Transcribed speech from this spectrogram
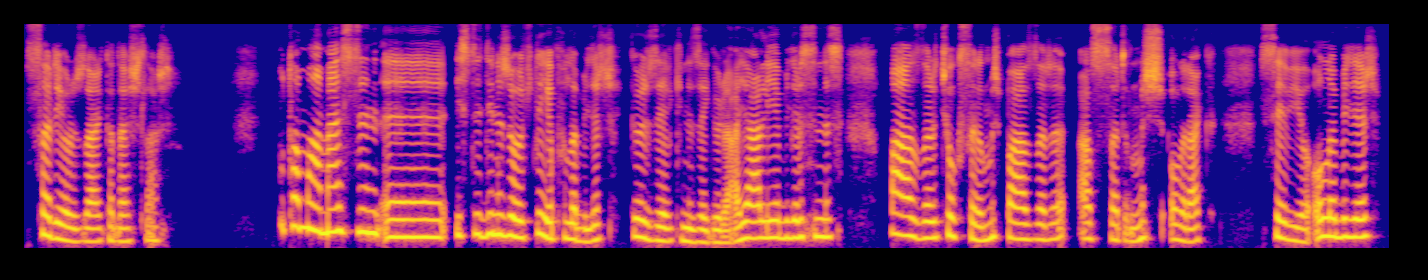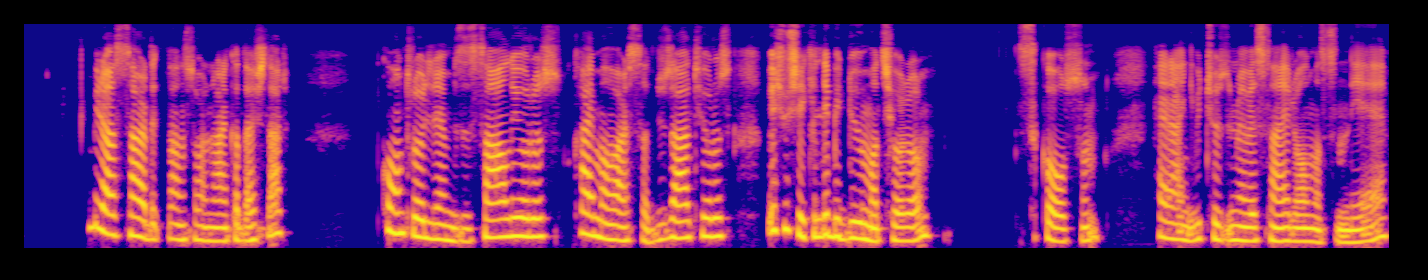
sarıyoruz arkadaşlar. Bu tamamen sizin e, istediğiniz ölçüde yapılabilir. Göz zevkinize göre ayarlayabilirsiniz. Bazıları çok sarılmış, bazıları az sarılmış olarak seviyor olabilir. Biraz sardıktan sonra arkadaşlar kontrollerimizi sağlıyoruz. Kayma varsa düzeltiyoruz ve şu şekilde bir düğüm atıyorum. Sık olsun. Herhangi bir çözülme vesaire olmasın diye.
